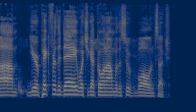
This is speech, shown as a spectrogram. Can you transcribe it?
um, your pick for the day, what you got going on with the Super Bowl and such.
